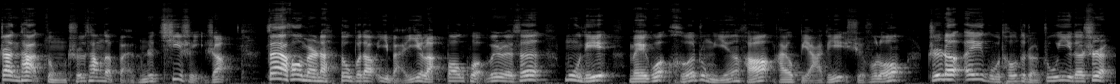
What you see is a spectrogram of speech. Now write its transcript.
占他总持仓的百分之七十以上。再后面呢都不到一百亿了，包括威瑞森、穆迪、美国合众银行，还有比亚迪、雪佛龙。值得 A 股投资者注意的是，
